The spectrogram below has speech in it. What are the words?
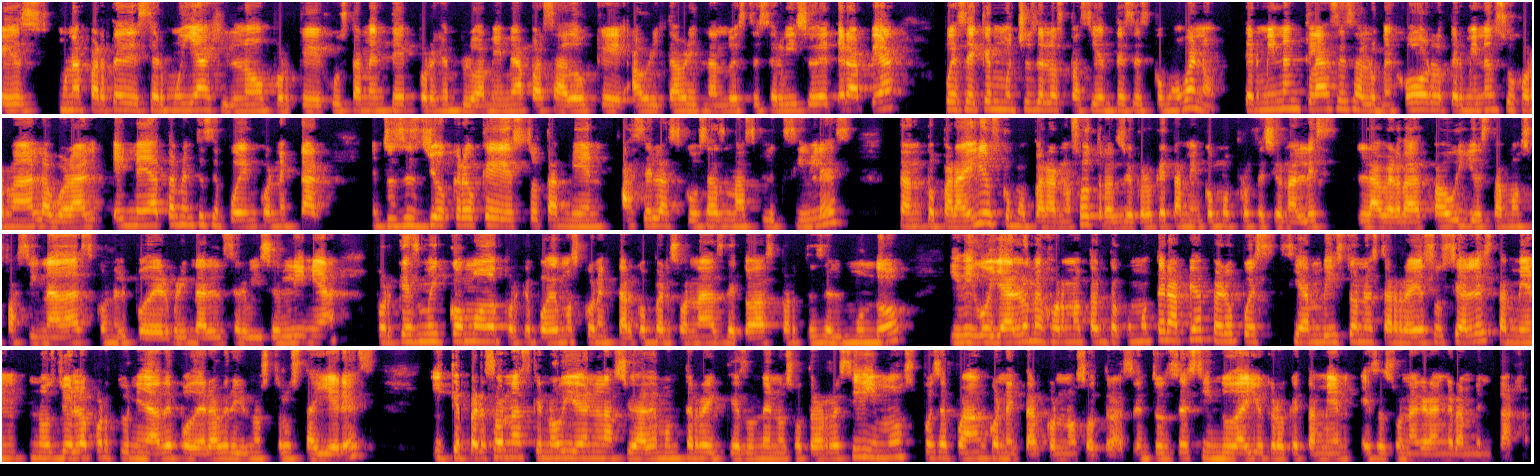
es una parte de ser muy ágil, ¿no? Porque justamente, por ejemplo, a mí me ha pasado que ahorita brindando este servicio de terapia, pues sé que muchos de los pacientes es como, bueno, terminan clases a lo mejor o terminan su jornada laboral e inmediatamente se pueden conectar. Entonces yo creo que esto también hace las cosas más flexibles, tanto para ellos como para nosotras. Yo creo que también como profesionales, la verdad, Pau y yo estamos fascinadas con el poder brindar el servicio en línea, porque es muy cómodo, porque podemos conectar con personas de todas partes del mundo y digo, ya a lo mejor no tanto como terapia, pero pues si han visto nuestras redes sociales, también nos dio la oportunidad de poder abrir nuestros talleres y que personas que no viven en la ciudad de Monterrey, que es donde nosotras residimos, pues se puedan conectar con nosotras. Entonces, sin duda, yo creo que también esa es una gran, gran ventaja.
